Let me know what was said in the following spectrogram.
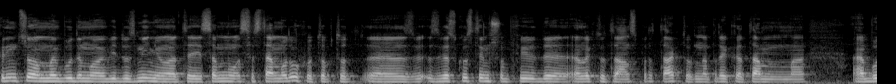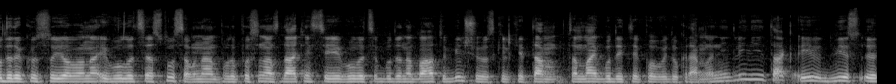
крім цього, ми будемо відозмінювати і саму систему руху, тобто е, зв'язку з тим, що піде електротранспорт, так, Тобто, наприклад, там е, буде реконструйована і вулиця Стуса, вона пропускна здатність цієї вулиці буде набагато більшою, оскільки там, там має бути йти по відокремленій лінії, так, і дві, е,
